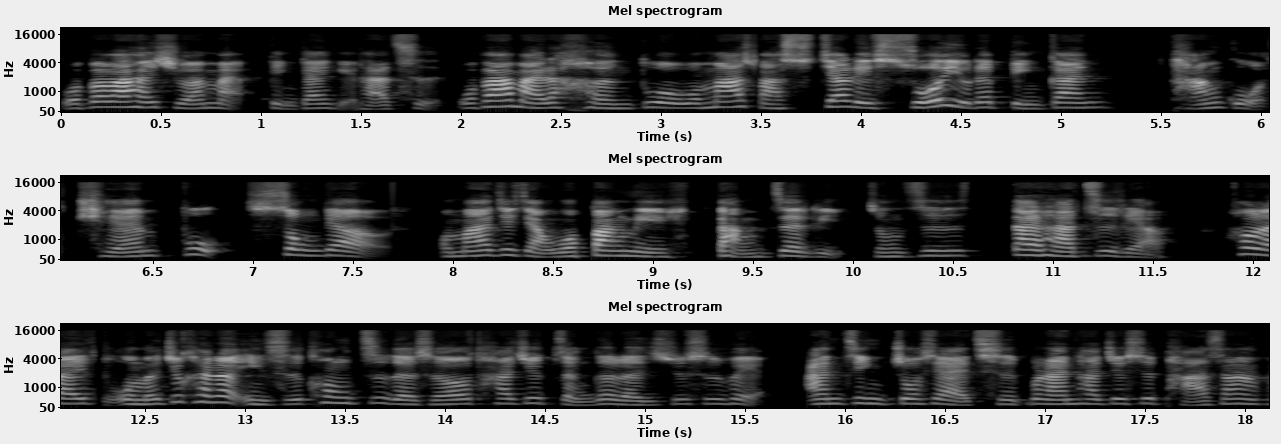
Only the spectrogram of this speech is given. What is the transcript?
我爸爸很喜欢买饼干给他吃，我爸爸买了很多，我妈把家里所有的饼干、糖果全部送掉，我妈就讲我帮你 挡这里，总之带他治疗。后来我们就看到饮食控制的时候，他就整个人就是会。安静坐下来吃，不然他就是爬上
